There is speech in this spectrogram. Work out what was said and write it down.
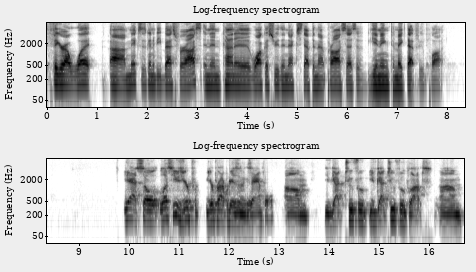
Figure out what uh, mix is going to be best for us, and then kind of walk us through the next step in that process of beginning to make that food plot. Yeah, so let's use your your property as an example. Um, you've got two food you've got two food plots. Um,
